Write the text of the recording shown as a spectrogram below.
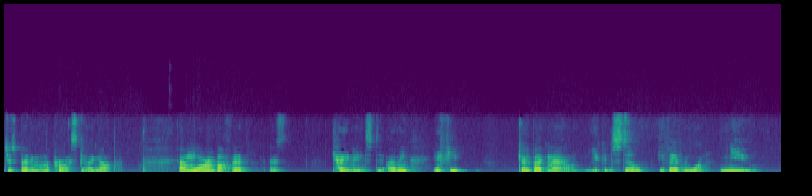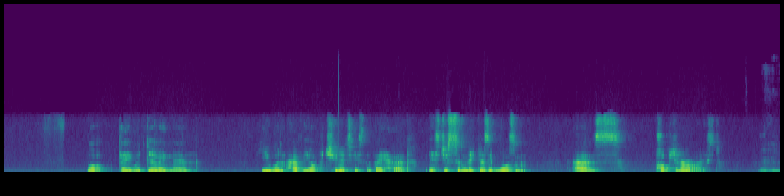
just betting on the price going up. And Warren Buffett has came in to do. I mean, if you go back now, you can still, if everyone knew what they were doing then, you wouldn't have the opportunities that they had. It's just simply because it wasn't as popularized. Mm-hmm.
